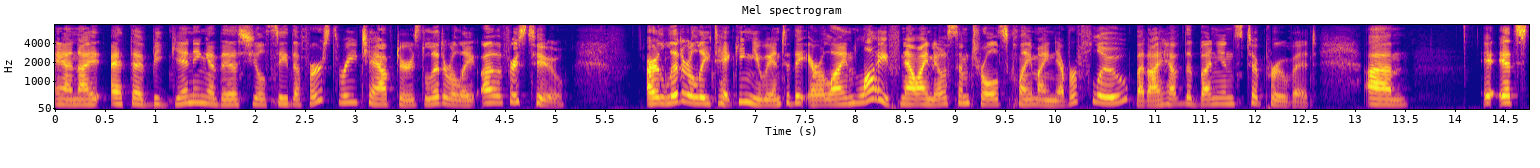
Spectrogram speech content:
And I, at the beginning of this, you'll see the first three chapters, literally, uh, the first two are literally taking you into the airline life. Now, I know some trolls claim I never flew, but I have the bunions to prove it. Um, it it's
